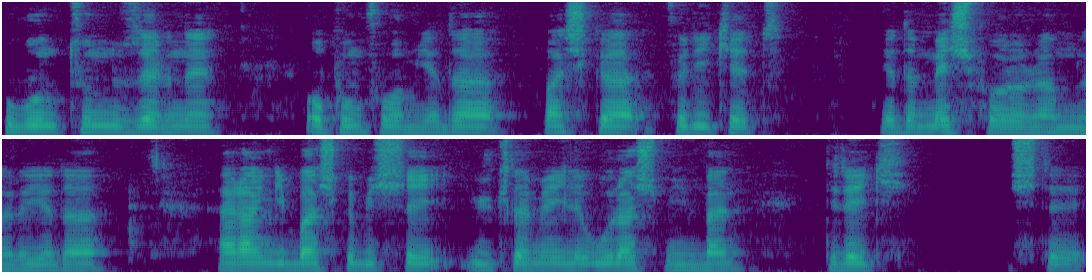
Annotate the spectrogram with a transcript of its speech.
Ubuntu'nun üzerine OpenFOAM ya da başka FreeCAD ya da Mesh programları ya da herhangi başka bir şey yüklemeyle uğraşmayayım. Ben direkt işte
